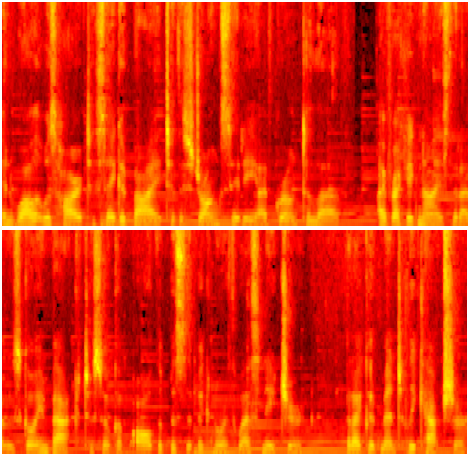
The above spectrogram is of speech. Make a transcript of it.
And while it was hard to say goodbye to the strong city I've grown to love, I've recognized that I was going back to soak up all the Pacific Northwest nature that I could mentally capture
